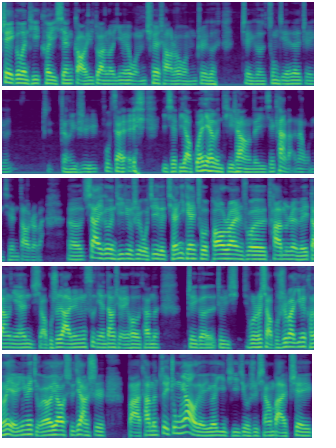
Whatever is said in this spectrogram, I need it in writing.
这个问题可以先告一段落，因为我们缺少了我们这个这个总结的这个，等于是不在一些比较关键问题上的一些看法。那我们先到这儿吧。呃，下一个问题就是，我记得前几天说，Paul Ryan 说他们认为当年小布什二零零四年当选以后，他们这个就是或者说小布什吧，因为可能也因为九幺幺，实际上是把他们最重要的一个议题，就是想把这。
